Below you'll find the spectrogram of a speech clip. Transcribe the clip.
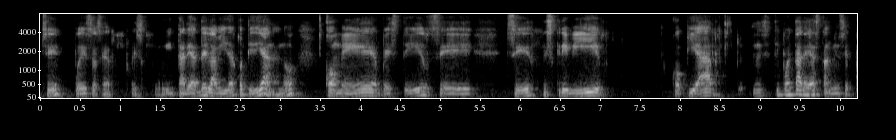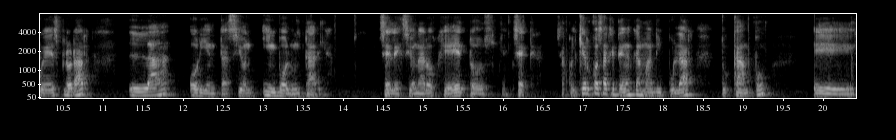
¿sí? Puedes hacer pues, tareas de la vida cotidiana, ¿no? Comer, vestirse, ¿sí? escribir, copiar. En ese tipo de tareas también se puede explorar la orientación involuntaria. Seleccionar objetos, etc. O sea, cualquier cosa que tenga que manipular tu campo eh,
